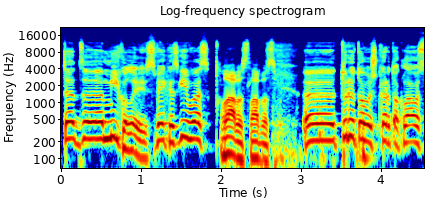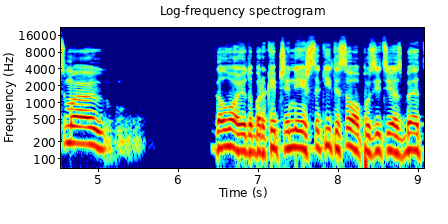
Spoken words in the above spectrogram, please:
Tad, Mykolai, sveikas gyvas. Labas, labas. E, turiu tau iš karto klausimą. Galvoju dabar, kaip čia neišsakyti savo pozicijos, bet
